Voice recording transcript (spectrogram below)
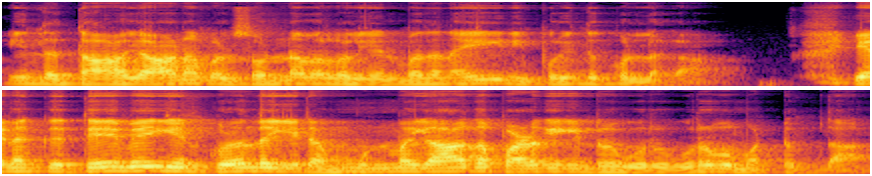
இந்த தாயானவள் சொன்னவர்கள் என்பதனை நீ புரிந்து கொள்ளலாம். எனக்கு தேவை என் குழந்தையிடம் உண்மையாக பழகுகின்ற ஒரு உறவு மட்டும்தான்.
